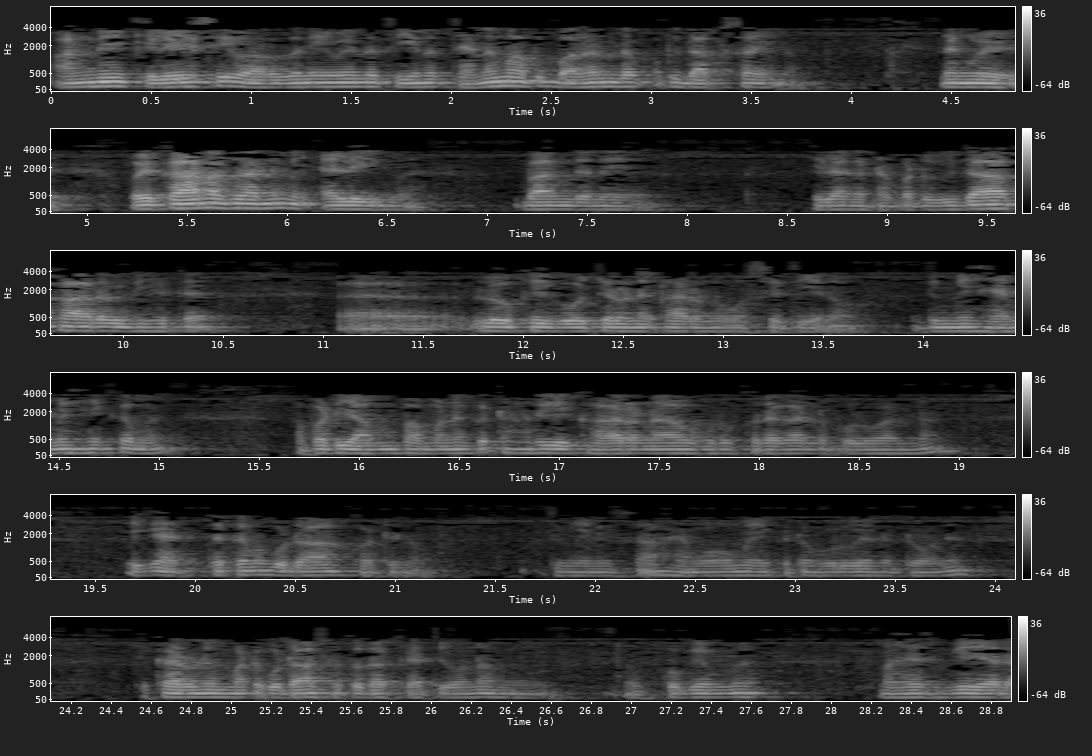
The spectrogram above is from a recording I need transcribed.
අන්නේ කෙලෙසේ වර්ධනය වෙන්න තියෙන තැනම අපි බලන්න අපි දක්ෂයි නම්. දැන් ඔය ඔය කාරණා කරන්නේ මේ ඇලීම, බන්ධනය ඊළඟට අපට විදාකාර විදිහට ලෝකේ ගෝචරණ කරුණු ඔස්සේ තියෙනවා. ඉතින් මේ හැම එකම අපට යම් පමණකට හරි ඒ කාරණාව හුරු කරගන්න පුළුවන් නම් ඒක ඇත්තටම ගොඩාක් වටිනවා. ඉතින් ඒ නිසා හැමෝම ඒකට හුරු වෙන්නට ඕනේ. ඒ කරුණෙන් මට ගොඩාක් සතුටක් ඇති වුණා මේ ඔක්කොගෙම මහේස්ගේ අර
